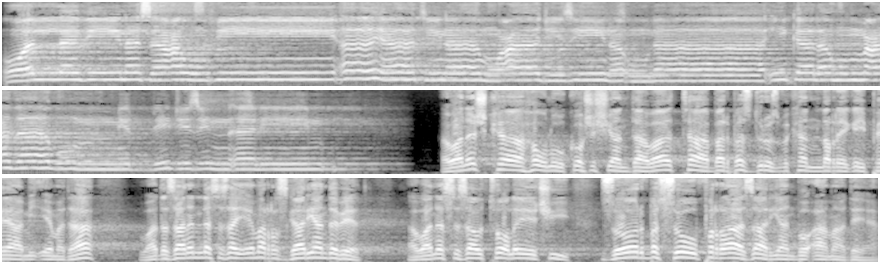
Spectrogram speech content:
والذین سعوا فی آیاتنا معاجزین اولئک لهم عذاب من رجز الیم ئەوانەش کە هەوڵ و کۆششیان داوە تا بەربەست دروست بکەن لە ڕێگەی پەیامی ئێمەدا وا دەزانن لە سزای ئێمە ڕزگاریان دەبێت ئەوانە سزا و تۆڵەیەکی زۆر بە سۆ و پڕ ئازاریان بۆ ئامادەیە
